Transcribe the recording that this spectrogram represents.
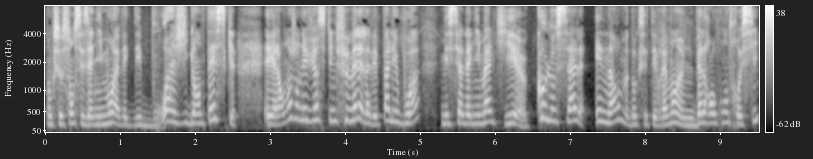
Donc ce sont ces animaux avec des bois gigantesques. Et alors moi j'en ai vu un, c'est une femelle, elle avait pas les bois, mais c'est un animal qui est euh, colossal, énorme. Donc c'était vraiment une belle rencontre aussi.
